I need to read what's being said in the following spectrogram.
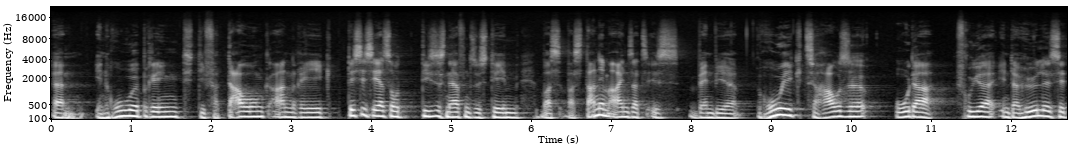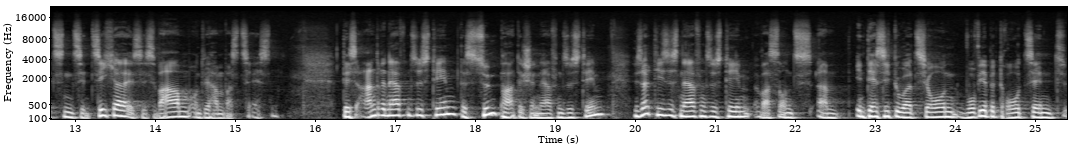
ähm, in Ruhe bringt, die Verdauung anregt. Das ist eher so dieses Nervensystem, was, was dann im Einsatz ist, wenn wir ruhig zu Hause oder früher in der Höhle sitzen, sind sicher, es ist warm und wir haben was zu essen. Das andere Nervensystem, das sympathische Nervensystem, ist halt dieses Nervensystem, was uns ähm, in der Situation, wo wir bedroht sind,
